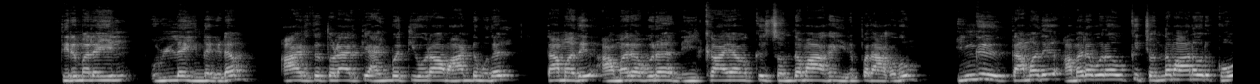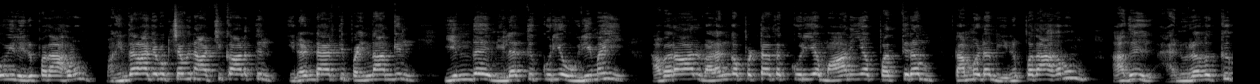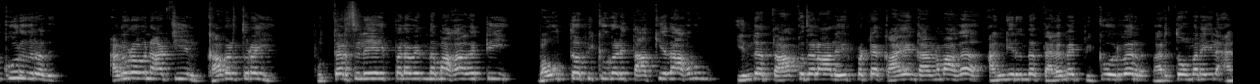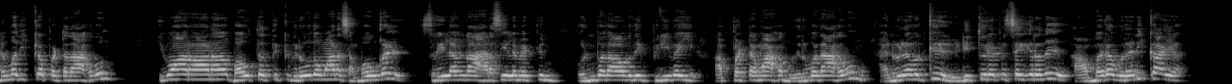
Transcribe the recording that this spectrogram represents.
திருமலையில் உள்ள இந்த இடம் ஆயிரத்தி தொள்ளாயிரத்தி ஐம்பத்தி ஓராம் ஆண்டு முதல் தமது அமரபுர நீக்காயாவுக்கு சொந்தமாக இருப்பதாகவும் இங்கு தமது அமரபுரவுக்கு சொந்தமான ஒரு கோவில் இருப்பதாகவும் மஹிந்த ராஜபக்சவின் ஆட்சி காலத்தில் இரண்டாயிரத்தி பதினான்கில் இந்த நிலத்துக்குரிய உரிமை அவரால் வழங்கப்பட்டதற்குரிய மானிய பத்திரம் தம்மிடம் இருப்பதாகவும் அது அனுரவுக்கு கூறுகிறது. அனுரவின் ஆட்சியில் காவல்துறை புத்தர் சிலையை பலவந்தமாக அகற்றி பௌத்த பிக்குகளை தாக்கியதாகவும் இந்த தாக்குதலால் ஏற்பட்ட காயம் காரணமாக அங்கிருந்த தலைமை பிக்கு ஒருவர் மருத்துவமனையில் அனுமதிக்கப்பட்டதாகவும் இவ்வாறான பௌத்தத்துக்கு விரோதமான சம்பவங்கள் ஸ்ரீலங்கா அரசியலமைப்பின் ஒன்பதாவது பிரிவை அப்பட்டமாக மீறுவதாகவும் அனுரவுக்கு இடித்துரைப்பு செய்கிறது அமர அமரபுரணிக்காய.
